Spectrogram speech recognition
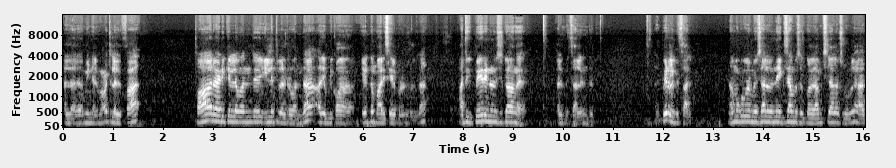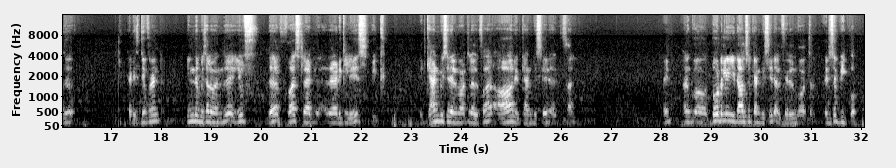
அல்ல ஐ மீன் அல் முகத்தில் அல்ஃபா ஃபார் அடிக்கல்ல வந்து இல்லத்து லெட்ரு வந்தால் அது எப்படி கா- எந்த மாதிரி செயல்படுன்னு சொல்லுதான் அதுக்கு பேர் என்ன வச்சுருக்காங்க. அல் மிசாலன்னு இருக்கு. அது பேர் மிசால் நம்ம கொடுக்குற மிசால் வந்து எக்ஸாம்பிள்ஸ் இருக்கும் அம்சிலாலாம் சொல்லுவோம்ல அது தட் இஸ் டிஃப்ரெண்ட் இந்த மிசால் வந்து if the first radical is weak it can be said al mu'tal alfa or it can be said al misal right? And uh, totally it also can be it's al weak work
